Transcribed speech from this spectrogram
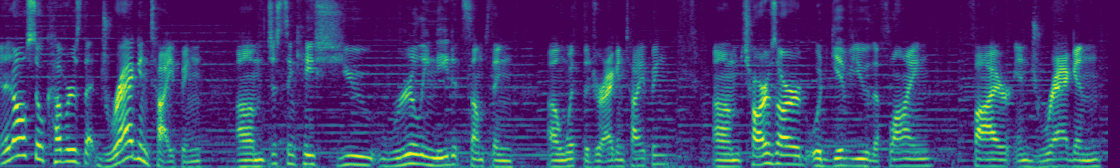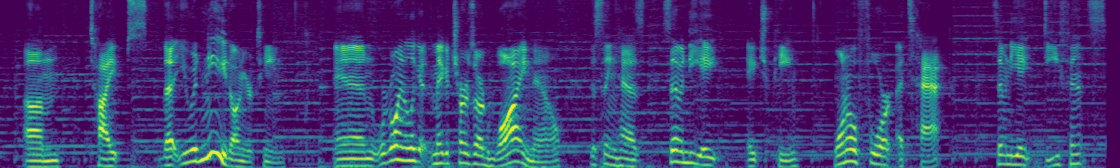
And it also covers that dragon typing, um, just in case you really needed something um, with the dragon typing. Um, Charizard would give you the flying, fire, and dragon um, types that you would need on your team. And we're going to look at Mega Charizard Y now. This thing has 78 HP, 104 attack, 78 defense,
